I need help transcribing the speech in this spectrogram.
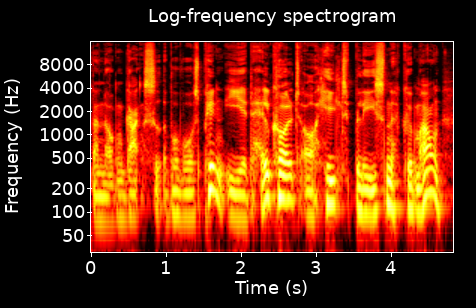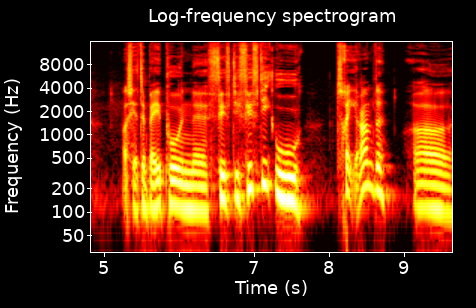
der nok en gang sidder på vores pind i et halvkoldt og helt blæsende København, og ser tilbage på en øh, 50-50 uge. Tre ramte og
